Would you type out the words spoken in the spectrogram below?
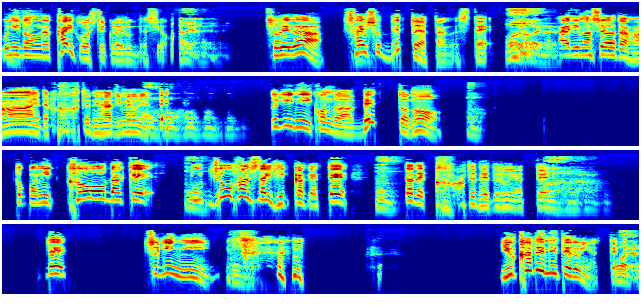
ウニ丼が介抱してくれるんですよ。はいはい。それが最初ベッドやったんですって。おいおいおい。帰りますよ、だはーいって、カーって寝始めるんやって。次に今度はベッドのうんとこに顔だけ、うんう上半身だけ引っ掛けて、うん。下でカーって寝てるんやってで、次にいはい床で寝てるんやっていはいはい。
